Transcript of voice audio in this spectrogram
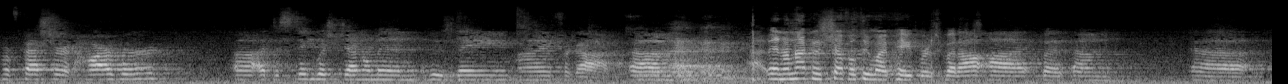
professor at Harvard, uh, a distinguished gentleman whose name I forgot. Um, and I'm not going to shuffle through my papers, but I'll, uh, but um, uh,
